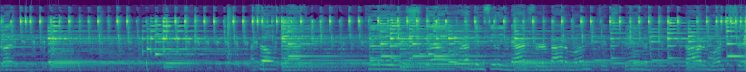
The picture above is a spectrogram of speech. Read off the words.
But I felt bad because, well, I've been feeling bad for about a month. It's been about a month since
